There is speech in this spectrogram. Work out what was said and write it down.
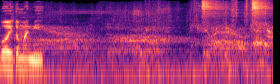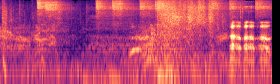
Boys, don't mind me. Uh oh, uh oh, uh oh.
